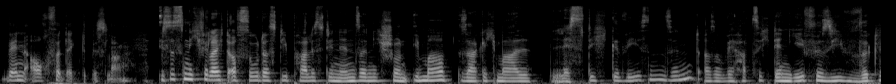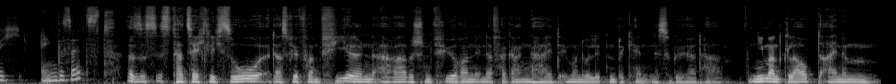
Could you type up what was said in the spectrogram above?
wenn auch verdeckt bislang. Ist es nicht vielleicht auch so, dass die Palästinenser nicht schon immer, sag ich mal, lästig gewesen sind? Also wer hat sich denn je für sie wirklich eingesetzt? Also es ist tatsächlich so, dass wir von vielen arabischen Führern in der Vergangenheit immer nur Lippenbekenntnisse gehört haben. Niemand glaubt einem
